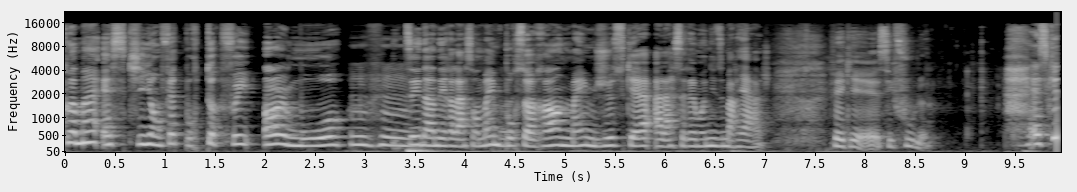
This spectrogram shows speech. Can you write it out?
comment est-ce qu'ils ont fait pour toffer un mois, tu sais, dans des relations de même, pour se rendre même jusqu'à à la cérémonie du mariage? Fait que euh, c'est fou, là. Est-ce que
